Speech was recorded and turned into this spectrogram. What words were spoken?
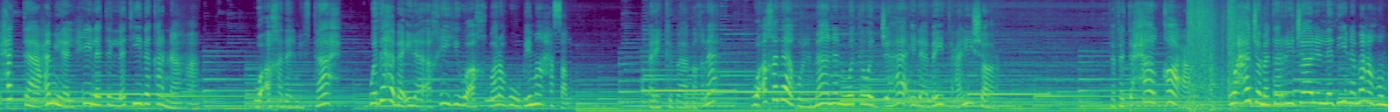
حتى عمل الحيلة التي ذكرناها. وأخذ المفتاح وذهب إلى أخيه وأخبره بما حصل. فركبا بغلة وأخذا غلمانا وتوجها إلى بيت علي شار. ففتحا القاعة وهجمت الرجال الذين معهم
